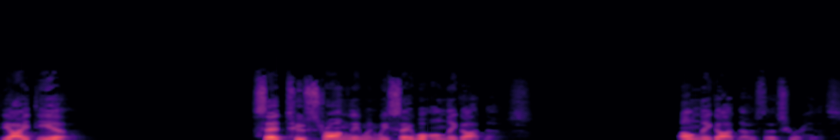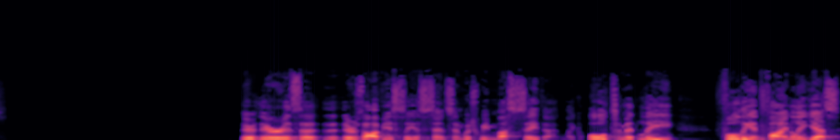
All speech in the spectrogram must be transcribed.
the idea said too strongly when we say, well, only God knows. Only God knows those who are His. There, there is a, there's obviously a sense in which we must say that. Like ultimately, fully and finally, yes,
